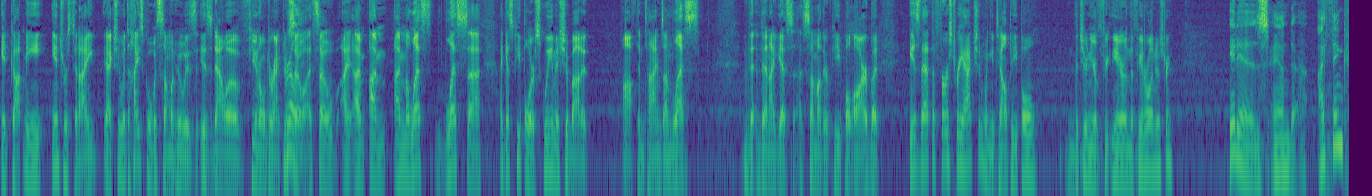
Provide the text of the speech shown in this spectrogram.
it got me interested. I actually went to high school with someone who is is now a funeral director. Really? So so I, am I'm, I'm I'm a less less. Uh, I guess people are squeamish about it. Oftentimes, I'm less th- than I guess some other people are. But is that the first reaction when you tell people that you're in, the funeral industry? It is, and I think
